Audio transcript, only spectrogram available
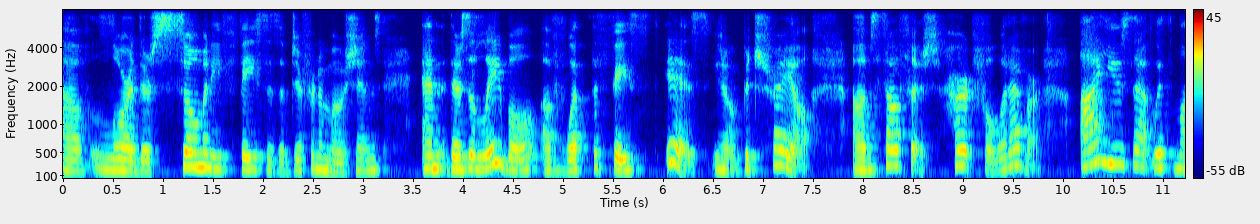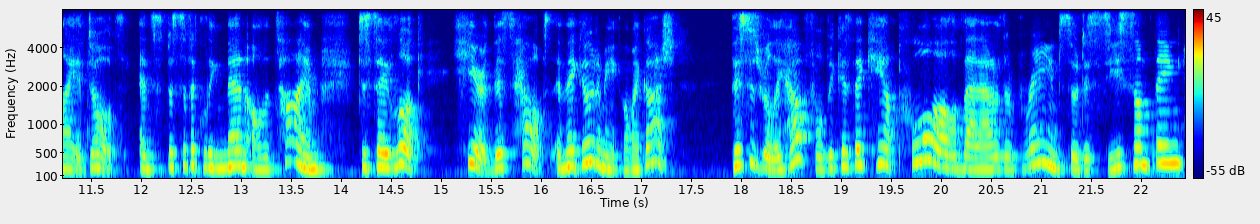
of Lord, there's so many faces of different emotions, and there's a label of what the face is, you know, betrayal, um, selfish, hurtful, whatever. I use that with my adults and specifically men all the time to say, look, here, this helps. And they go to me, oh my gosh, this is really helpful because they can't pull all of that out of their brain. So to see something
